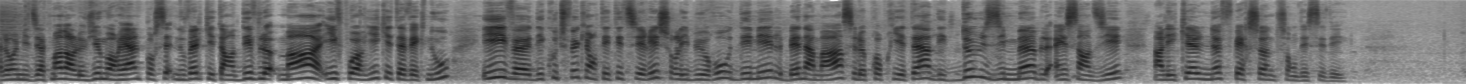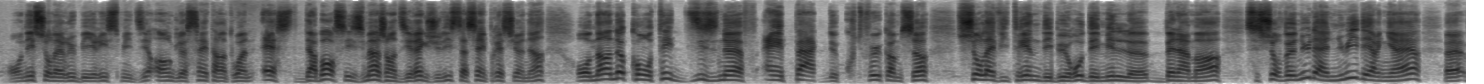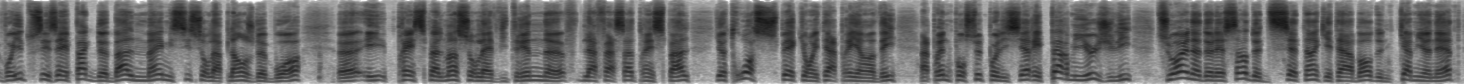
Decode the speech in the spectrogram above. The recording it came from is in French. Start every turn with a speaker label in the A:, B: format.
A: Allons immédiatement dans le Vieux-Montréal pour cette nouvelle qui est en développement. Yves Poirier qui est avec nous. Yves, euh, des coups de feu qui ont été tirés sur les bureaux d'Émile Benamar. C'est le propriétaire des deux immeubles incendiés dans lesquels neuf personnes sont décédées.
B: On est sur la rue Berry ce midi, angle Saint-Antoine-Est. D'abord, ces images en direct, Julie, c'est assez impressionnant. On en a compté 19 impacts de coups de feu comme ça sur la vitrine des bureaux d'Émile euh, Benamar. C'est survenu la nuit dernière. Euh, voyez tous ces impacts de balles, même ici sur la planche de bois euh, et principalement sur la vitrine de la façade principale. Il y a trois suspects qui ont été appréhendés après une poursuite policière. Et parmi eux, Julie, tu as un adolescent de 17 ans qui était à bord d'une camionnette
